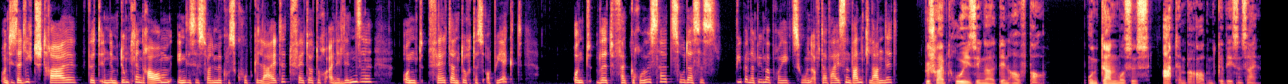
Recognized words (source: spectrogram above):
Und dieser Lichtstrahl wird in dem dunklen Raum in dieses Sonnenmikroskop geleitet, fällt dort durch eine Linse und fällt dann durch das Objekt und wird vergrößert, sodass es wie bei einer Beamerprojektion auf der weißen Wand landet. Beschreibt Ruisinger den Aufbau. Und dann muss es atemberaubend gewesen sein.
